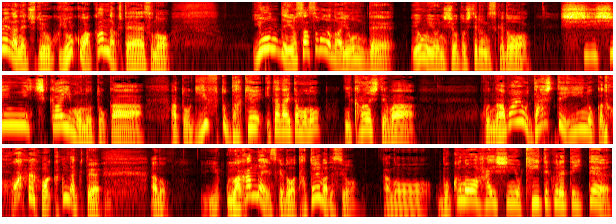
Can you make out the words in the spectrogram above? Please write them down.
目がね、ちょっとよく、よくわかんなくて、その、読んで良さそうなのは読んで、読むようにしようとしてるんですけど、指針に近いものとか、あとギフトだけいただいたものに関しては、これ名前を出していいのか どうかがわかんなくて、あの、わかんないですけど、例えばですよ、あの、僕の配信を聞いてくれていて、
